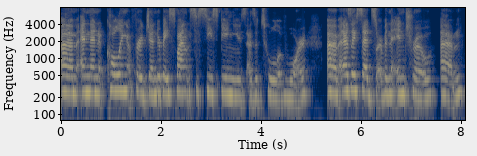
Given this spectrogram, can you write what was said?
Um, and then calling for gender-based violence to cease being used as a tool of war. Um, and as I said sort of in the intro, um,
